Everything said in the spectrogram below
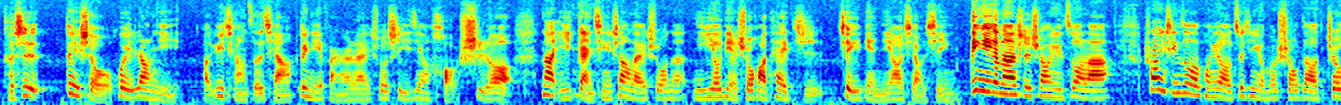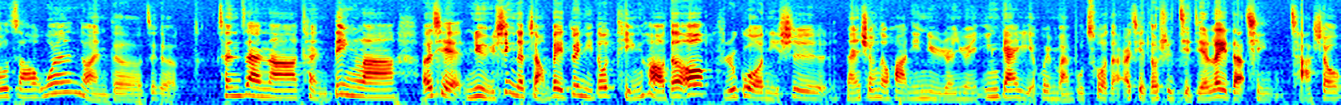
可是对手会让你。啊，遇强则强，对你反而来说是一件好事哦。那以感情上来说呢，你有点说话太直，这一点你要小心。另一个呢是双鱼座啦，双鱼星座的朋友最近有没有收到周遭温暖的这个称赞啦、肯定啦？而且女性的长辈对你都挺好的哦。如果你是男生的话，你女人缘应该也会蛮不错的，而且都是姐姐类的，请查收。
